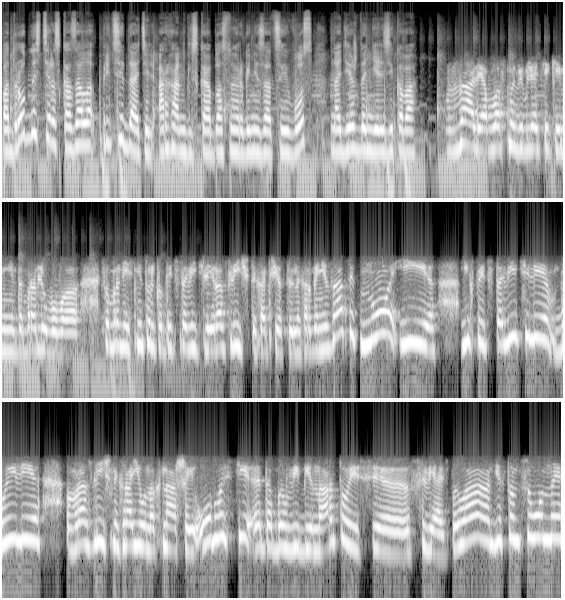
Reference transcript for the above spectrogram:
Подробности рассказала председатель Архангельской областной организации ВОЗ Надежда Нельзикова. В зале областной библиотеки имени Добролюбова собрались не только представители различных общественных организаций, но и их представители были в различных районах нашей области. Это был вебинар, то есть э, связь была дистанционная.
